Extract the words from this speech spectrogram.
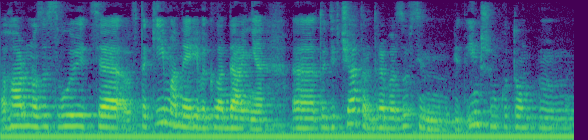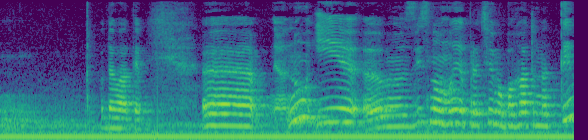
гарно засвоюється в такій манері викладання, то дівчатам треба зовсім під іншим кутом подавати. Е, Ну і е, звісно, ми працюємо багато над тим,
